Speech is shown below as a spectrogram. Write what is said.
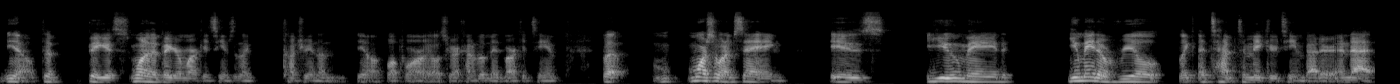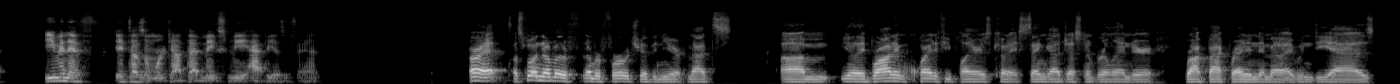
you know, the biggest, one of the bigger market teams in the country, and then, you know, Baltimore Orioles, who are kind of a mid market team. But more so what I'm saying is you made you made a real like attempt to make your team better and that even if it doesn't work out that makes me happy as a fan all right let's go on number number four which we have the new york mets um you know they brought in quite a few players Kodai Senga, justin verlander brought back brandon nimmo edwin diaz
